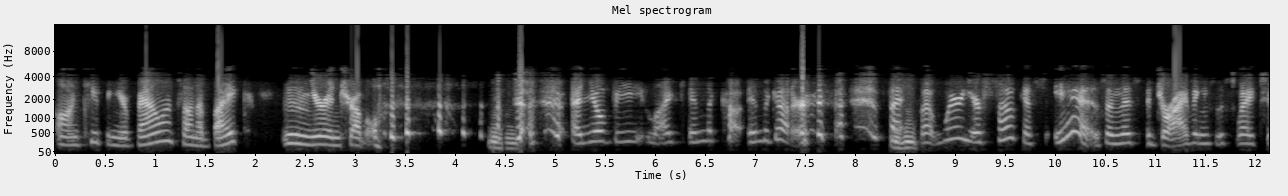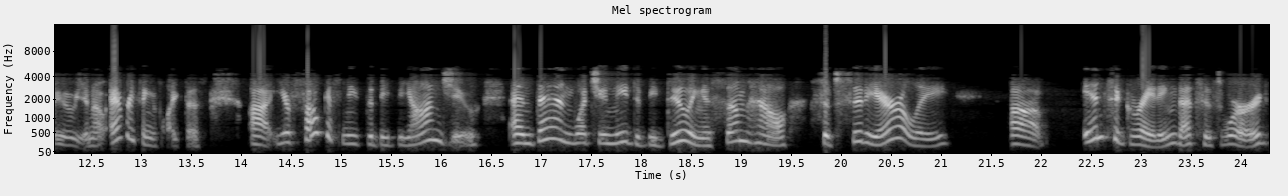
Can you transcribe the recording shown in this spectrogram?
on keeping your balance on a bike, mm, you're in trouble. mm-hmm. and you'll be like in the cu- in the gutter. but mm-hmm. but where your focus is, and this driving's this way too. You know, everything's like this. Uh, your focus needs to be beyond you, and then what you need to be doing is somehow subsidiarily. Uh, integrating, that's his word,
